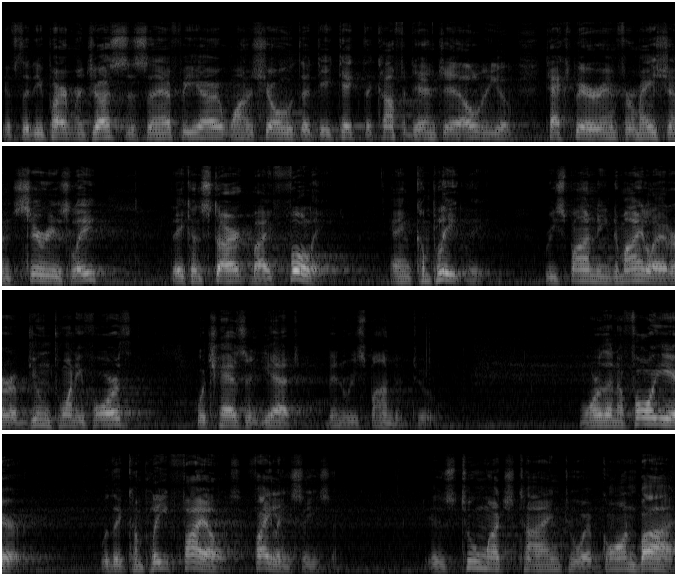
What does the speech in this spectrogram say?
If the Department of Justice and FBI want to show that they take the confidentiality of taxpayer information seriously, they can start by fully and completely responding to my letter of June 24th, which hasn't yet been responded to. More than a full year with a complete files, filing season is too much time to have gone by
